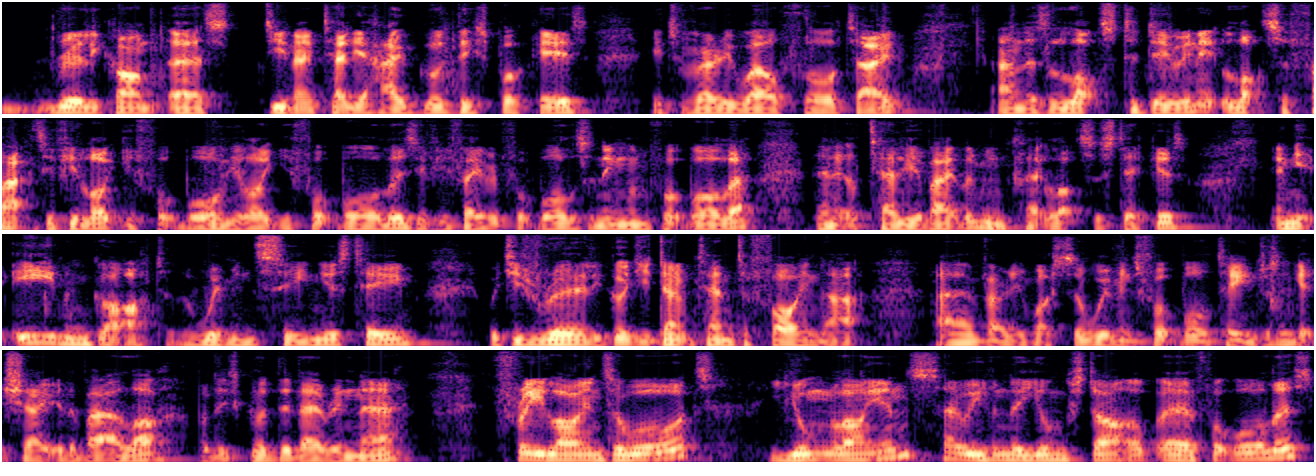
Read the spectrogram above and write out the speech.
really can't, uh, you know, tell you how good this book is. It's very well thought out, and there's lots to do in it. Lots of facts. If you like your football, you like your footballers. If your favourite footballer is an England footballer, then it'll tell you about them. You can collect lots of stickers, and you've even got the women's seniors team, which is really good. You don't tend to find that um, very much. The women's football team doesn't get shouted about a lot, but it's good that they're in there. Three Lions Awards young Lions, so even the young startup uh, footballers.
